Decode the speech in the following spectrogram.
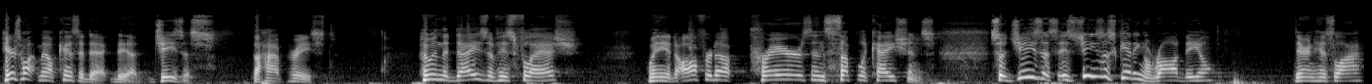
Here's what Melchizedek did Jesus, the high priest, who in the days of his flesh, when he had offered up prayers and supplications. So, Jesus, is Jesus getting a raw deal during his life?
